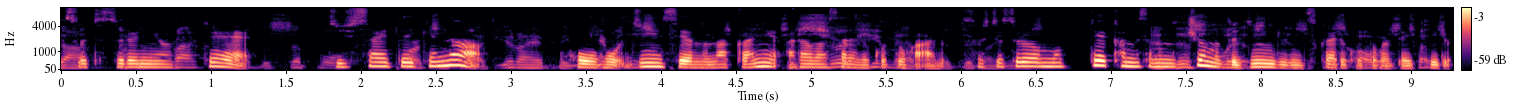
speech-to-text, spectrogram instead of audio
そしてそれによって実際的な方法、人生の中に表されることがある。そしてそれをもって神様の知を持って人類に使えることができる。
